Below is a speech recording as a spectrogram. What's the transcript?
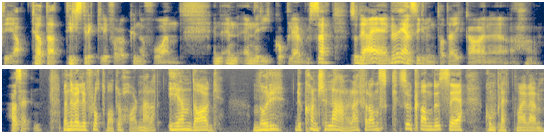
til, ja, til at det er tilstrekkelig for å kunne få en, en, en, en, rik opplevelse. Så det er den eneste grunnen til at jeg ikke har, eh, har sett den. Men det er veldig flotte med at du har den, er at én dag når du kanskje lærer deg fransk, så kan du se komplett, my venn.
